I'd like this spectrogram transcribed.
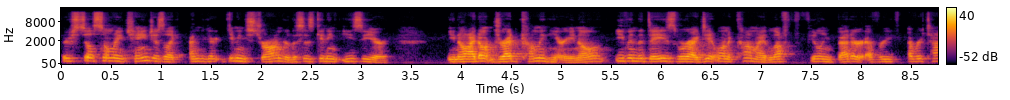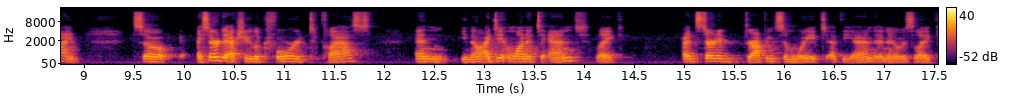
there's still so many changes. Like, I'm getting stronger. This is getting easier. You know, I don't dread coming here. You know, even the days where I didn't want to come, I left feeling better every every time. So I started to actually look forward to class, and you know, I didn't want it to end. Like, I'd started dropping some weight at the end, and it was like,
